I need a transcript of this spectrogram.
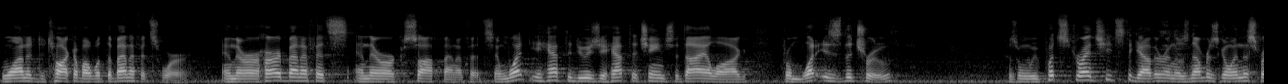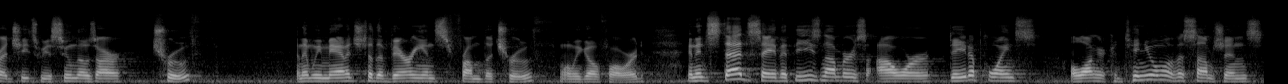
wanted to talk about what the benefits were. And there are hard benefits and there are soft benefits. And what you have to do is you have to change the dialogue from what is the truth, because when we put spreadsheets together and those numbers go in the spreadsheets, we assume those are truth. And then we manage to the variance from the truth when we go forward. And instead say that these numbers are data points along a continuum of assumptions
